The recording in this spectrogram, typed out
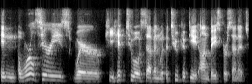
in a World Series where he hit 207 with a 258 on base percentage,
